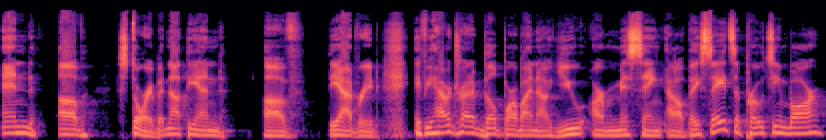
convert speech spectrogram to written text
End of story, but not the end of the ad read. If you haven't tried a Built Bar by now, you are missing out. They say it's a protein bar,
